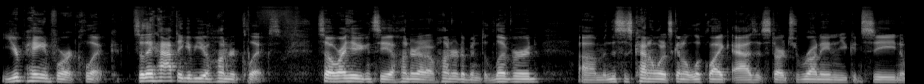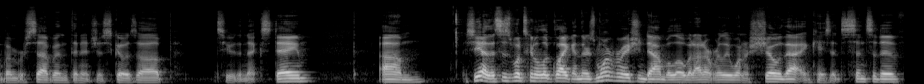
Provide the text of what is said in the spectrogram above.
you're paying for a click. So they have to give you 100 clicks. So right here you can see 100 out of 100 have been delivered. Um, and this is kind of what it's going to look like as it starts running. You can see November 7th and it just goes up to the next day. Um, so yeah, this is what it's going to look like. And there's more information down below, but I don't really want to show that in case it's sensitive.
